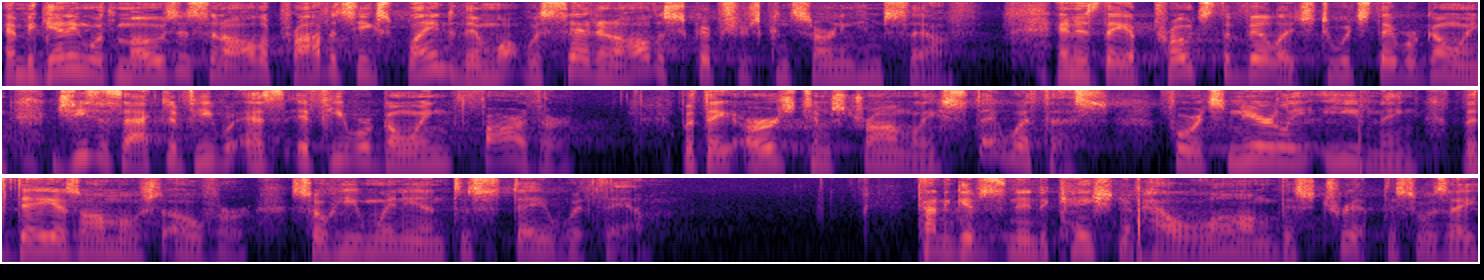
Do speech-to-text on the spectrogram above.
And beginning with Moses and all the prophets, he explained to them what was said in all the scriptures concerning himself. And as they approached the village to which they were going, Jesus acted as if he were going farther. But they urged him strongly, Stay with us, for it's nearly evening. The day is almost over. So he went in to stay with them. Kind of gives us an indication of how long this trip. This was a,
